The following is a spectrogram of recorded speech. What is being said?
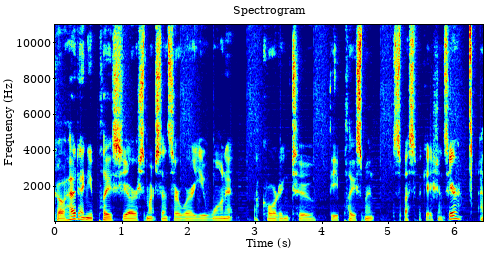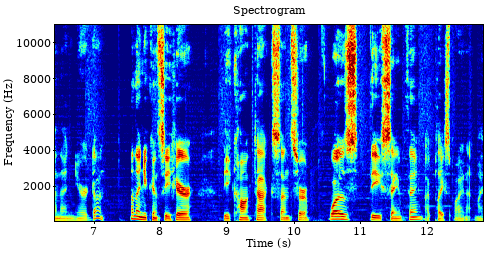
go ahead and you place your smart sensor where you want it according to the placement specifications here, and then you're done. And then you can see here, the contact sensor was the same thing. I placed mine at my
